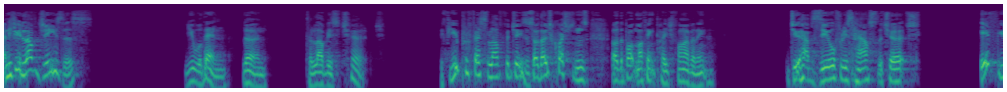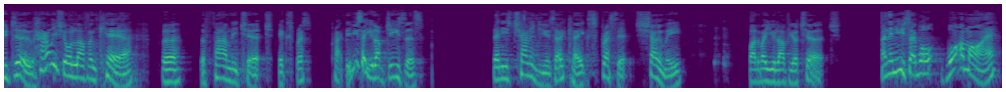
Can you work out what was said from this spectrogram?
And if you love Jesus, you will then learn to love his church. If you profess love for Jesus, so those questions at the bottom, I think page five, I think. Do you have zeal for his house, the church? If you do, how is your love and care for the family church expressed practically? If you say you love Jesus, then he's challenging you. Say, okay, express it. Show me by the way you love your church. And then you say, well, what am I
